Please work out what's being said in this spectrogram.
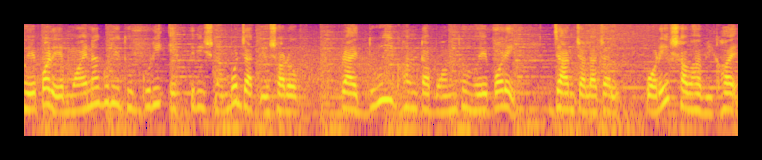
হয়ে পড়ে ময়নাগুড়ি ধূপগুড়ি একত্রিশ নম্বর জাতীয় সড়ক। প্রায় দুই ঘণ্টা বন্ধ হয়ে পড়ে যান চলাচল, পরে স্বাভাবিক হয়।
